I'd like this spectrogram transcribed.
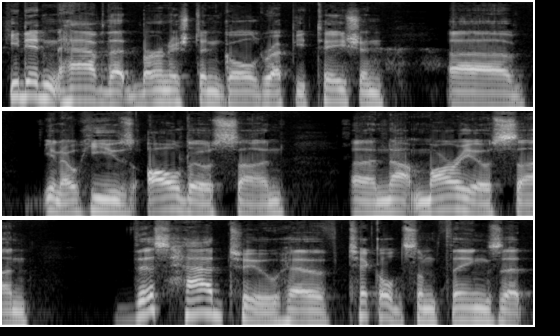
he didn't have that burnished in gold reputation. Uh, you know, he's Aldo's son, uh, not Mario's son. This had to have tickled some things that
